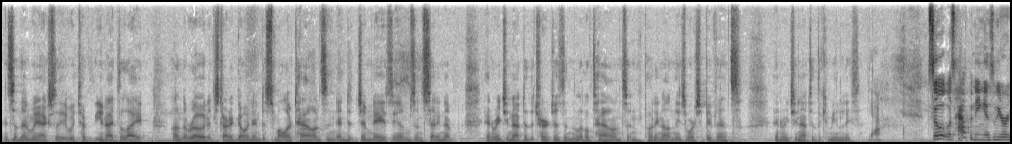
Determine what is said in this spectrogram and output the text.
And so then we mm-hmm. actually we took Unite the Light on the road and started going into smaller towns and into gymnasiums and setting up and reaching out to the churches in the little towns and putting on these worship events and reaching out to the communities. Yeah. So what was happening is we were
